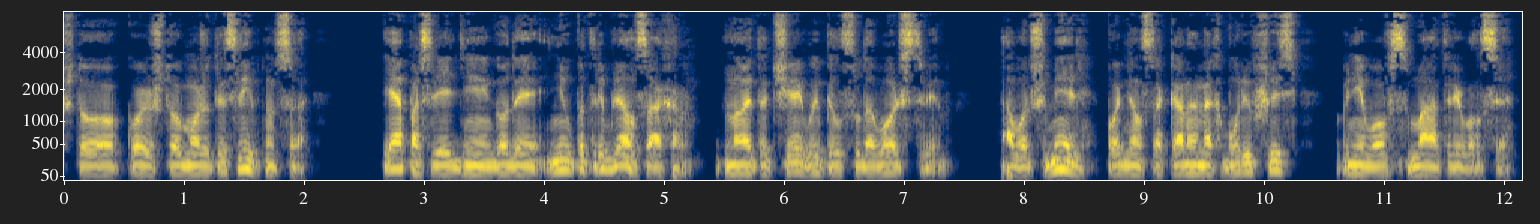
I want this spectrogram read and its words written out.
что кое-что может и слипнуться — я последние годы не употреблял сахар, но этот чай выпил с удовольствием. А вот шмель поднял стакан и, нахмурившись, в него всматривался. —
